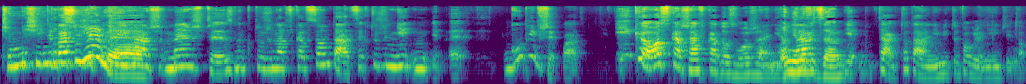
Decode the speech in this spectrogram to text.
czym my się bardziej, interesujemy. później masz mężczyzn, którzy na przykład są tacy, którzy nie... nie e, głupi przykład. Ikeoska szafka do złożenia. No, nienawidzę. Tak? Nie, tak, totalnie. Mi to w ogóle nie idzie to.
